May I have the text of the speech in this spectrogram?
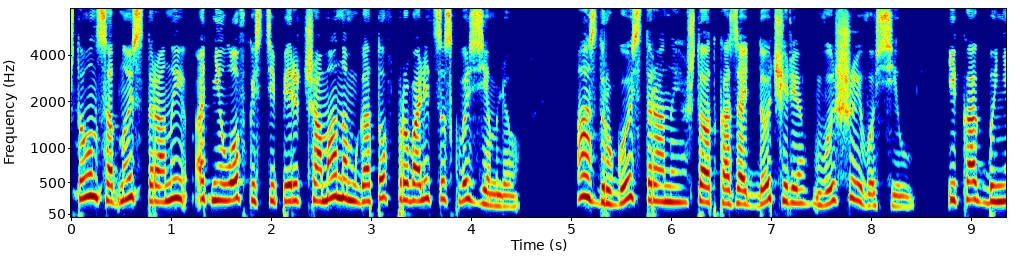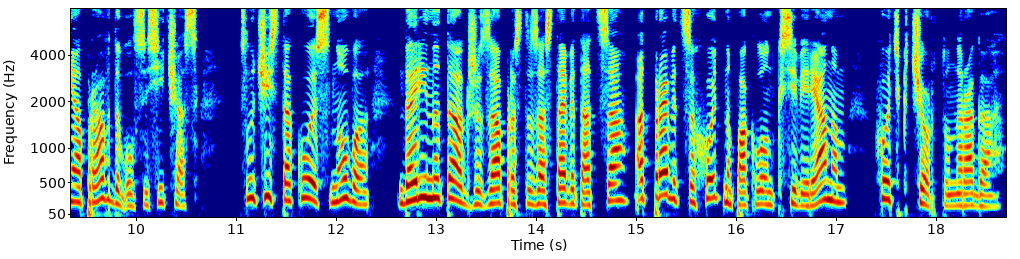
что он, с одной стороны, от неловкости перед шаманом готов провалиться сквозь землю, а с другой стороны, что отказать дочери выше его сил. И как бы не оправдывался сейчас, случись такое снова, Дарина также запросто заставит отца отправиться хоть на поклон к северянам, хоть к черту на рога.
